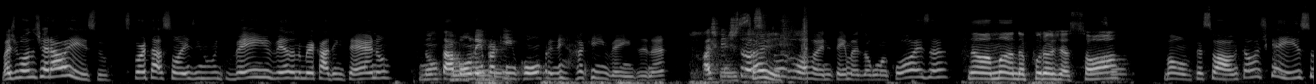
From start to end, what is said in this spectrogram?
Mas de modo geral é isso. Exportações indo muito bem, venda no mercado interno. Não tá não bom nem para quem compra nem para quem vende, né? Acho que a gente é trouxe aí. tudo, Lohane. Tem mais alguma coisa? Não, Amanda, por hoje é só. Bom, pessoal, então acho que é isso.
